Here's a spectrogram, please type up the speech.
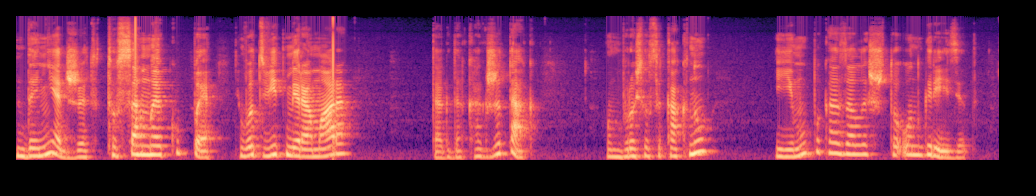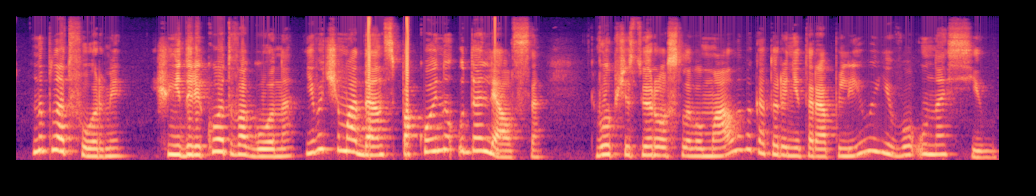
Да нет же, это то самое купе. Вот вид Мирамара. Тогда как же так? Он бросился к окну, и ему показалось, что он грезит. На платформе, еще недалеко от вагона, его чемодан спокойно удалялся в обществе рослого малого, который неторопливо его уносил.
